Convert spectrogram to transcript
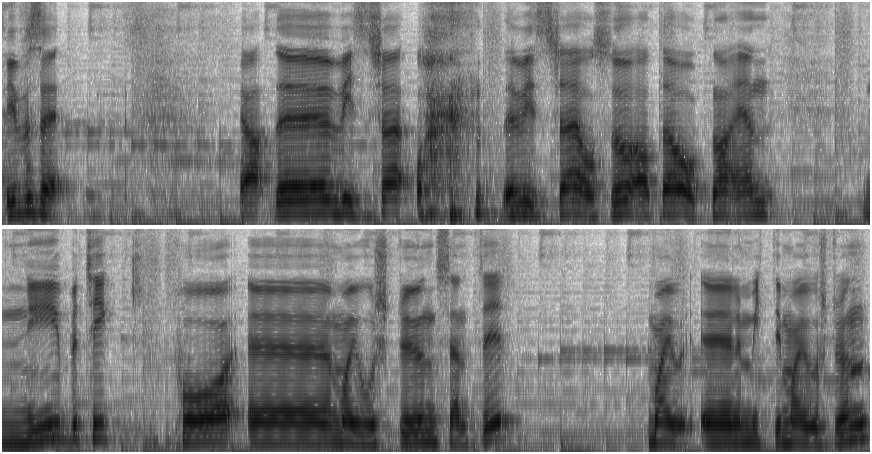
Vi får se. Ja, det viser seg, det viser seg også at det er åpna en ny butikk på uh, Majorstuen senter. Major, eller midt i Majorstuen.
